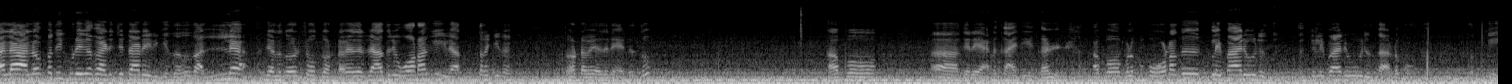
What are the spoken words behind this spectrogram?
അല്ല അലോപ്പതി ഗുളിക കഴിച്ചിട്ടാണ് ഇരിക്കുന്നത്. നല്ല ജലദോഷവും തൊണ്ടവേദന. രാത്രി ഉറങ്ങിയില്ല. അത്രയ്ക്ക് തൊണ്ടവേദനയായിരുന്നു. അപ്പോൾ അങ്ങനെയാണ് കാര്യങ്ങൾ. അപ്പോൾ നമ്മളിപ്പോൾ പോണത് കിളിമാനൂരിൽ നിന്ന് കിളിമാനൂരിൽ നിന്നാണ് പോകുന്നത് ഓക്കെ.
